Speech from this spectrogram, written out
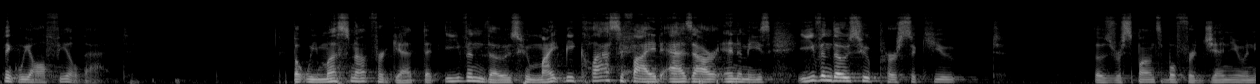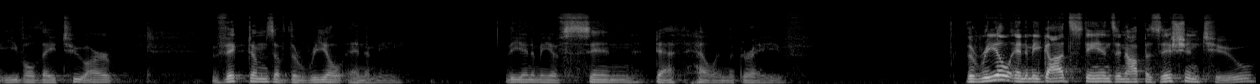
I think we all feel that. But we must not forget that even those who might be classified as our enemies, even those who persecute, those responsible for genuine evil, they too are victims of the real enemy, the enemy of sin, death, hell, and the grave. The real enemy God stands in opposition to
